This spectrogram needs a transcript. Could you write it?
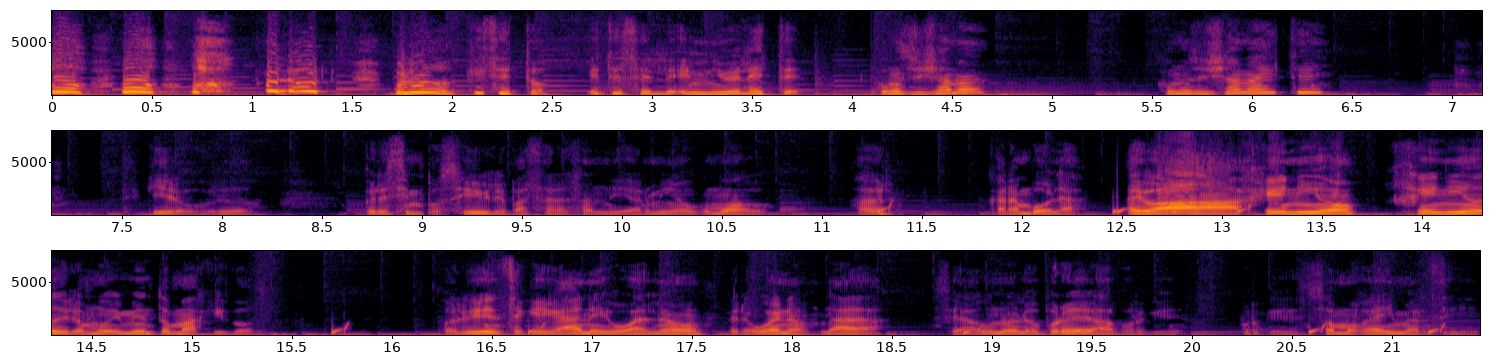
¡Oh, oh, oh! ¡Boludo! Boludo, ¿qué es esto? Este es el, el nivel este. ¿Cómo se llama? ¿Cómo se llama este? Te quiero, boludo. Pero es imposible pasar a Sandía, mío. ¿Cómo hago? A ver. Carambola. Ahí va, genio. Genio de los movimientos mágicos. Olvídense que gana igual, ¿no? Pero bueno, nada. O sea, uno lo prueba porque, somos gamers y.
